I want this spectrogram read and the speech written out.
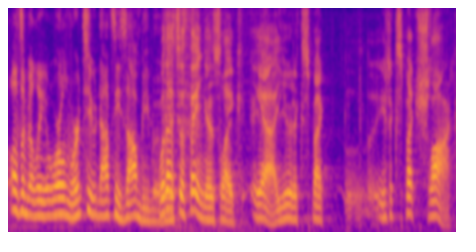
ultimately a World War II Nazi zombie movie. well, that's the thing is like, yeah, you'd expect, you'd expect schlock,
